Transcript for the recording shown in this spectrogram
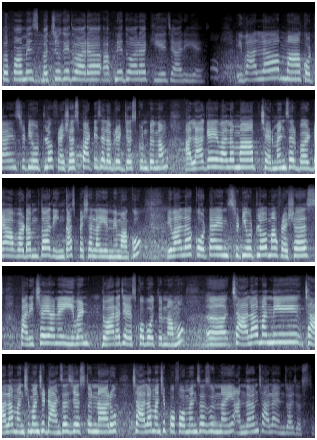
परफॉर्मेंस बच्चों के द्वारा अपने द्वारा किए जा रही है ఇవాళ మా కోటా ఇన్స్టిట్యూట్లో ఫ్రెషర్స్ పార్టీ సెలబ్రేట్ చేసుకుంటున్నాం అలాగే ఇవాళ మా చైర్మన్ సార్ బర్త్డే అవ్వడంతో అది ఇంకా స్పెషల్ అయ్యింది మాకు ఇవాళ కోటా ఇన్స్టిట్యూట్లో మా ఫ్రెషర్స్ పరిచయ అనే ఈవెంట్ ద్వారా చేసుకోబోతున్నాము ఆ, చాలామంది చాలా మంచి మంచి డాన్సెస్ చేస్తున్నారు చాలా మంచి పర్ఫార్మెన్సెస్ ఉన్నాయి అందరం చాలా ఎంజాయ్ చేస్తున్నాం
